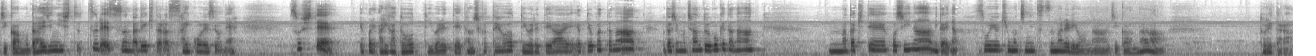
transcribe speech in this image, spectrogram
時間も大事にしつつレッスンができたら最高ですよね。そしてやっぱり「ありがとう」って言われて「楽しかったよ」って言われて「ああやってよかったな」私もちゃんと動けたなまた来てほしいなみたいなそういう気持ちに包まれるような時間が取れたら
